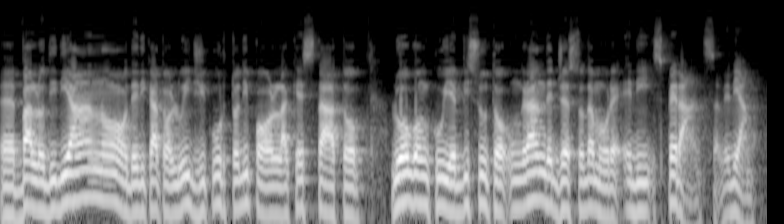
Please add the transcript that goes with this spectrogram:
eh, Vallo di Diano dedicato a Luigi Curto di Polla che è stato luogo in cui è vissuto un grande gesto d'amore e di speranza. Vediamo.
